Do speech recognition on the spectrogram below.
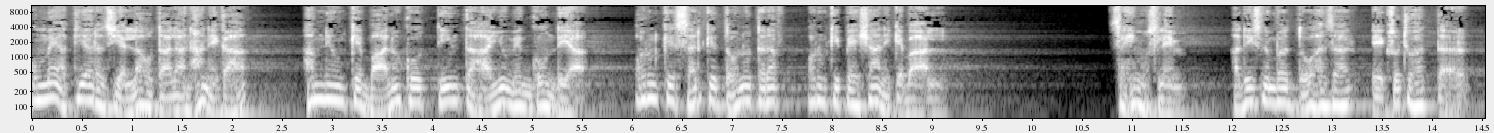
ام عطیہ رضی اللہ تعالیٰ عنہ نے کہا ہم نے ان کے بالوں کو تین تہائیوں میں گون دیا اور ان کے سر کے دونوں طرف اور ان کی پیشانی کے بال۔ صحیح مسلم، حدیث نمبر دو ہزار ایک سو چوہتر۔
